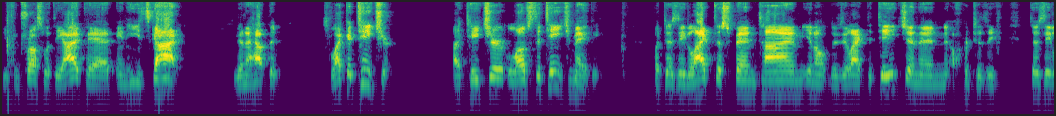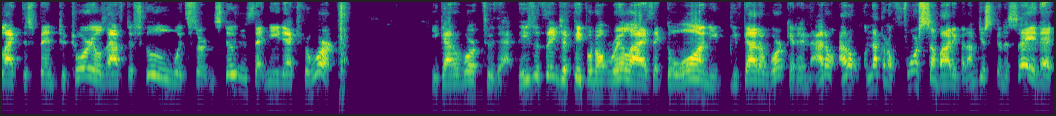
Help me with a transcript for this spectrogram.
you can trust with the iPad, and he's got it. You're to have to it's like a teacher. A teacher loves to teach, maybe, but does he like to spend time? You know, does he like to teach, and then, or does he does he like to spend tutorials after school with certain students that need extra work? You got to work through that. These are things that people don't realize that go on. You, you've got to work it. And I don't, I don't, I'm not going to force somebody, but I'm just going to say that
